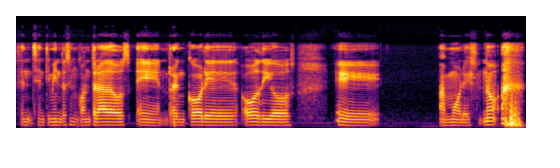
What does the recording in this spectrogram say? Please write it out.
sentimientos encontrados, eh, rencores, odios, eh, amores, ¿no?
